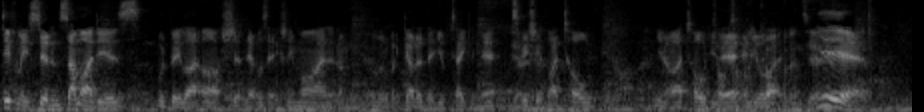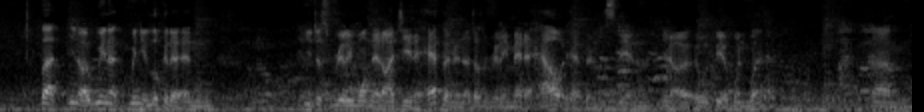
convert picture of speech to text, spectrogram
definitely certain some ideas would be like, oh shit, that was actually mine, and I'm a little bit gutted that you've taken that, especially yeah. if I told, you know, I told you Told that, and you're like, yeah. yeah. But you know, when it when you look at it and you just really want that idea to happen, and it doesn't really matter how it happens, then you know it would be a win-win. Um,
